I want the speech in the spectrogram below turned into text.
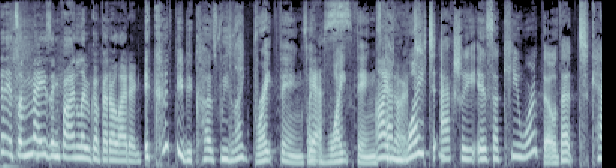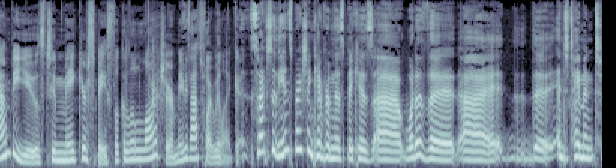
it's amazing. Finally, we've got better lighting. It could be because we like bright things, like Yes. white things. I and don't. white actually is a key word, though, that can be used to make your space look a little larger. Maybe that's why we like it. So actually, the inspiration came from this because uh, one of the uh, the entertainment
